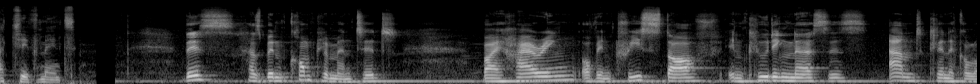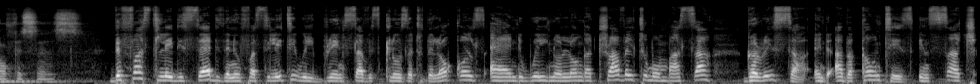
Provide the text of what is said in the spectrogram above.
achievement. This has been complemented by hiring of increased staff, including nurses and clinical officers. The First Lady said the new facility will bring service closer to the locals and will no longer travel to Mombasa, Garissa, and other counties in search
